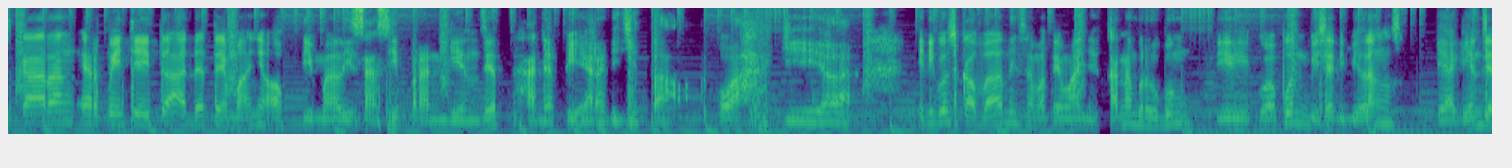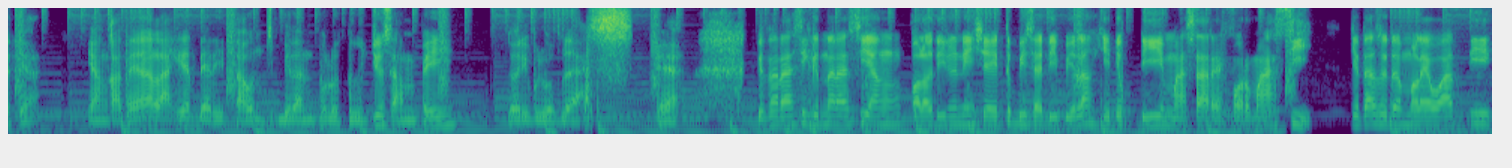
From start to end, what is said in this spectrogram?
sekarang RPC itu ada temanya optimalisasi peran Gen Z hadapi era digital. Wah gila. Ini gue suka banget nih sama temanya. Karena berhubung diri gue pun bisa dibilang ya Gen Z ya. Yang katanya lahir dari tahun 97 sampai 2012 ya. Generasi-generasi yang kalau di Indonesia itu bisa dibilang hidup di masa reformasi. Kita sudah melewati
